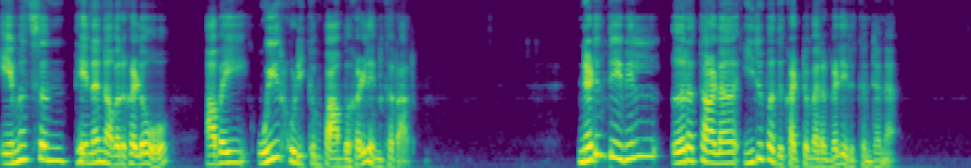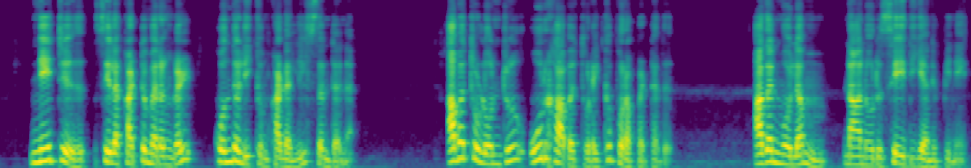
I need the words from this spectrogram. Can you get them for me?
எமர்சன் தெனன் அவர்களோ அவை உயிர் குடிக்கும் பாம்புகள் என்கிறார். நெடுந்தீவில் ஏறத்தாழ இருபது கட்டுமரங்கள் இருக்கின்றன. நேற்று சில கட்டுமரங்கள் கொந்தளிக்கும் கடலில் சென்றன. அவற்றுள் ஒன்று ஊர்காவத்துறைக்கு புறப்பட்டது. அதன் மூலம் நான் ஒரு செய்தி அனுப்பினேன்.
